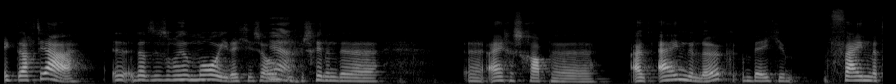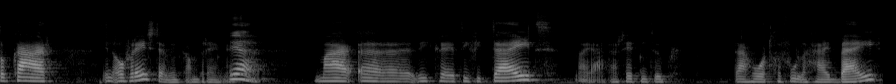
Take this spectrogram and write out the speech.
Ik dacht, ja, dat is wel heel mooi dat je zo Ja. die verschillende eigenschappen uiteindelijk een beetje fijn met elkaar in overeenstemming kan brengen. Ja. Maar eh, die creativiteit, nou ja, daar zit natuurlijk, daar hoort gevoeligheid bij.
